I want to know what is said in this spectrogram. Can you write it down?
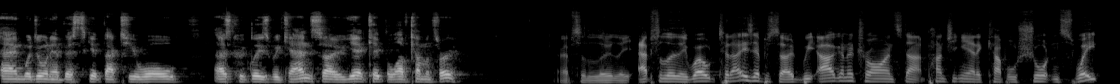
and we're doing our best to get back to you all as quickly as we can. So, yeah, keep the love coming through. Absolutely. Absolutely. Well, today's episode, we are going to try and start punching out a couple short and sweet.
